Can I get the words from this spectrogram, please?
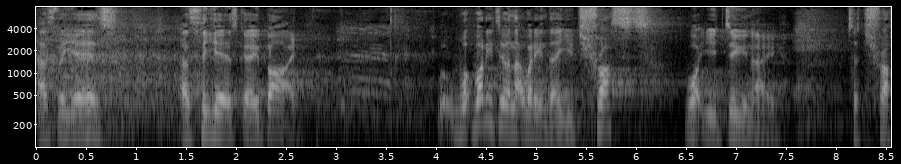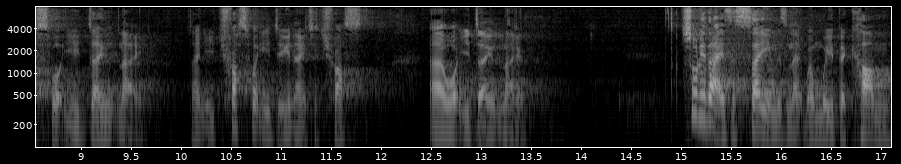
as the years, as the years go by. What, what do you do on that wedding day? You trust what you do know to trust what you don't know, don't you? Trust what you do know to trust uh, what you don't know. Surely that is the same, isn't it, when we become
